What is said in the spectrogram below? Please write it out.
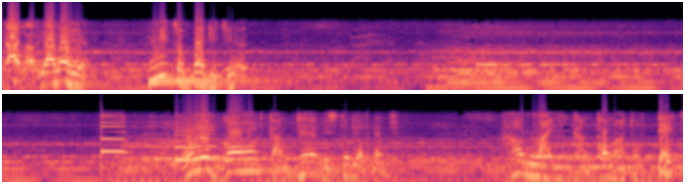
you, are not, you are not here. You need to beg it. You know. God can tell the story of redemption. How life can come out of death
